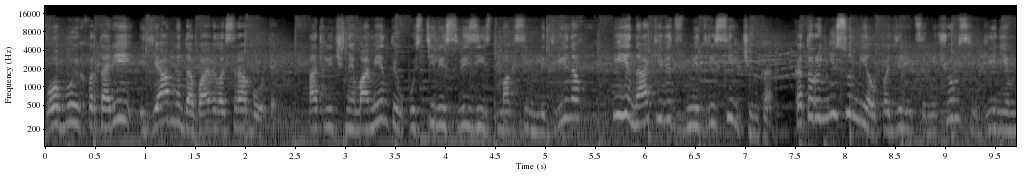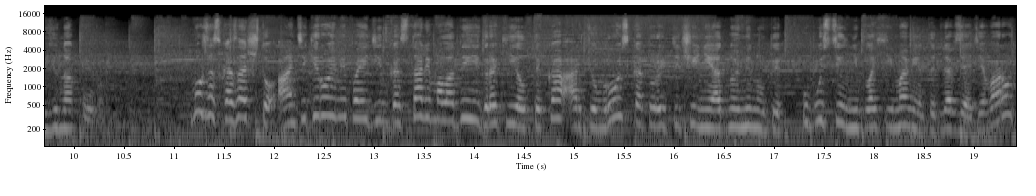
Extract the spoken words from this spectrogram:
У обоих вратарей явно добавилось работы. Отличные моменты упустили связист Максим Литвинов и янакиевец Дмитрий Сильченко, который не сумел поделиться мячом с Евгением Юнаковым. Можно сказать, что антигероями поединка стали молодые игроки ЛТК Артем Ройс, который в течение одной минуты упустил неплохие моменты для взятия ворот,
